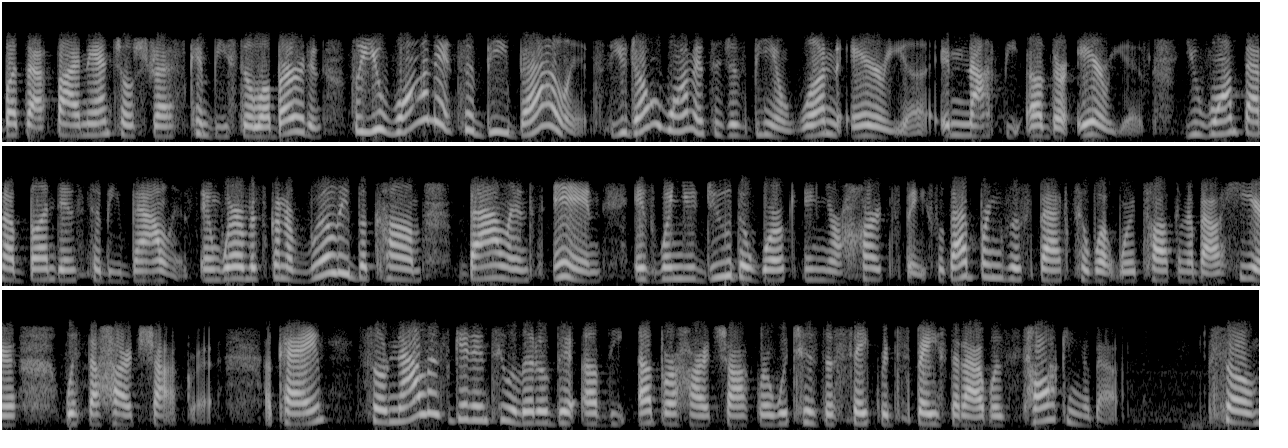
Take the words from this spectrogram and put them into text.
but that financial stress can be still a burden. So you want it to be balanced. You don't want it to just be in one area and not the other areas. You want that abundance to be balanced. And where it's going to really become balanced in is when you do the work in your heart space. So that brings us back to what we're talking about here with the heart chakra. Okay? So now let's get into a little bit of the upper heart chakra, which is the sacred space that I was talking about. So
